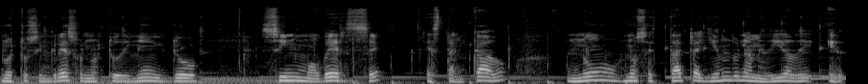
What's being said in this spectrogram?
nuestros ingresos, nuestro dinero sin moverse, estancado, no nos está trayendo una medida de e,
